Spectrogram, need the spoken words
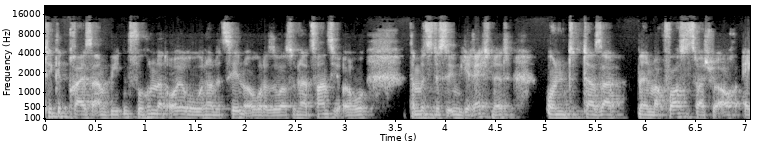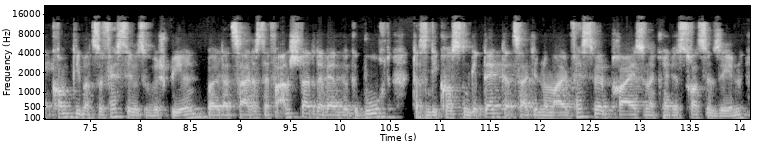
Ticketpreise anbieten für 100 Euro, 110 Euro oder sowas, 120 Euro, damit sich das irgendwie rechnet. Und da sagt Mark Forster zum Beispiel auch, ey, kommt lieber zu Festivals, wo wir spielen, weil da zahlt das der Veranstalter, da werden wir gebucht, da sind die Kosten gedeckt, da zahlt ihr normalen Festivalpreis und dann könnt ihr es trotzdem sehen,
